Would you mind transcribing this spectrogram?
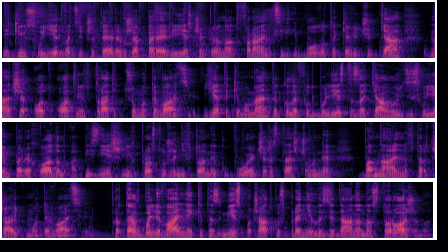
який у свої 24 вже переріс чемпіонат Франції, і було таке відчуття, наче от-от він втратить цю мотивацію. Є такі моменти, коли футболісти затягують зі своїм переходом, а пізніше їх просто вже ніхто не купує через те, що вони банально втрачають мотивацію. Проте вболівальники та ЗМІ спочатку сприйняли Зідана насторожено.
